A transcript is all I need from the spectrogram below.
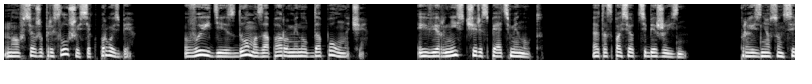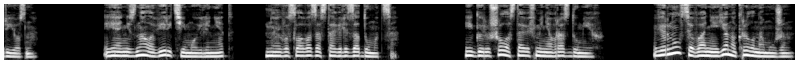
но все же прислушайся к просьбе. Выйди из дома за пару минут до полночи и вернись через пять минут. Это спасет тебе жизнь», — произнес он серьезно. Я не знала, верить ему или нет, но его слова заставили задуматься. Игорь ушел, оставив меня в раздумьях. Вернулся Ваня, и я накрыла нам ужин.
